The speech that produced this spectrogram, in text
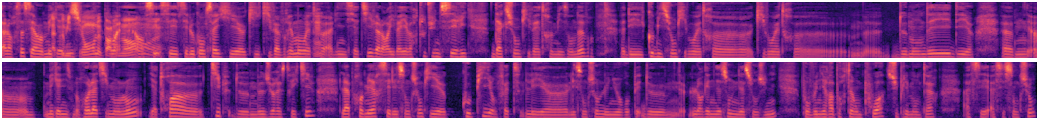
Alors ça, c'est un mécanisme. La Commission, le Parlement. Ouais, c'est le Conseil qui, euh, qui, qui va vraiment être mm -hmm. à l'initiative. Alors il va y avoir toute une série d'actions qui va être mise en œuvre, euh, des commissions qui vont être euh, qui vont être demandées, des un, un, mécanisme relativement long. Il y a trois types de mesures restrictives. La première, c'est les sanctions qui copient en fait les les sanctions de l'Union européenne, de l'Organisation des Nations Unies, pour venir apporter un poids supplémentaire à ces, à ces sanctions.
